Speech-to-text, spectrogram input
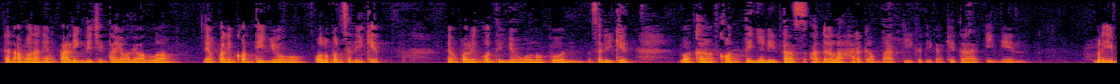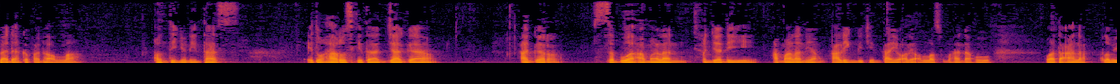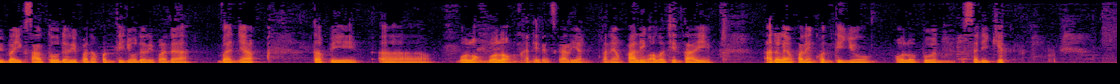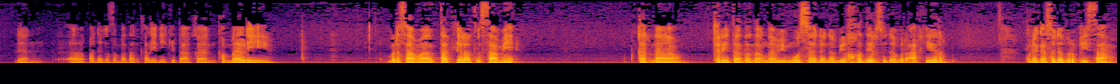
Dan amalan yang paling dicintai oleh Allah, yang paling kontinu, walaupun sedikit. Yang paling kontinu walaupun sedikit. Maka kontinuitas adalah harga mati ketika kita ingin beribadah kepada Allah. Kontinuitas itu harus kita jaga agar sebuah amalan menjadi amalan yang paling dicintai oleh Allah Subhanahu wa taala. Lebih baik satu daripada kontinu daripada banyak tapi uh, bolong-bolong hadirin sekalian. Dan yang paling Allah cintai adalah yang paling kontinu walaupun sedikit. Dan uh, pada kesempatan kali ini kita akan kembali bersama Tadkiratus Sami karena cerita tentang Nabi Musa dan Nabi Khadir sudah berakhir. Mereka sudah berpisah.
